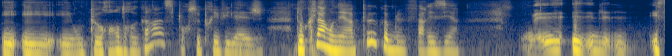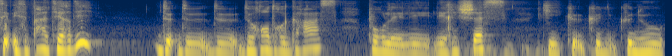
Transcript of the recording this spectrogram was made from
Et, et, on peut rendre grâce pour ce privilège. Donc là, on est un peu comme le pharisien. Et, et c'est pas interdit de, de, de, rendre grâce pour les, les, les richesses qui, que, que, que, nous,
